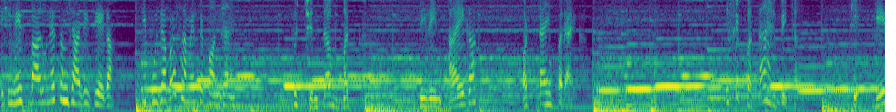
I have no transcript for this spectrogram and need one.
लेकिन इस बार उन्हें समझा दीजिएगा कि पूजा पर समय से पहुँच जाएँ। तू चिंता मत कर। वीरेन आएगा और टाइम पर आएगा। उसे पता है बेटा कि ये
